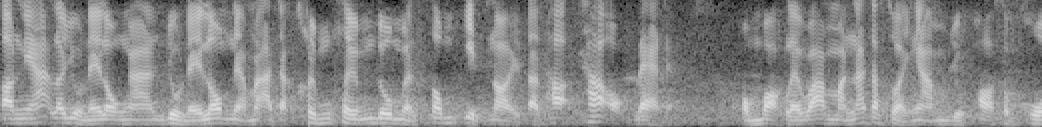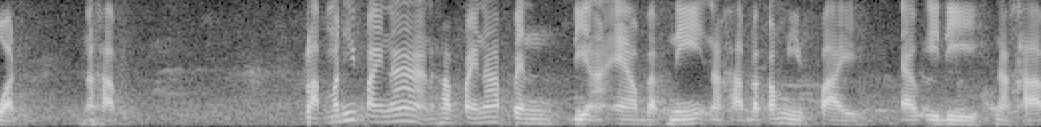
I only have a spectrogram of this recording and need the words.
ตอนนี้เราอยู่ในโรงงานอยู่ในร่มเนี่ยมันอาจจะคลึ้มๆดูเหมือนส้มอิฐหน่อยแต่ถ้าถ้าออกแดดผมบอกเลยว่ามันน่าจะสวยงามอยู่พอสมควรนะครับ กลับมาที่ไฟหน้านะครับ ไฟหน้าเป็น DRL แบบนี้นะครับ แล้วก็มีไฟ LED นะครับ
